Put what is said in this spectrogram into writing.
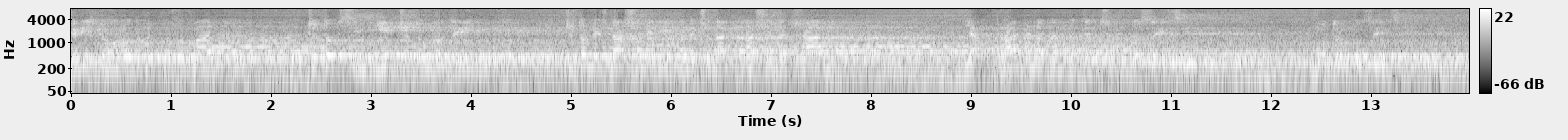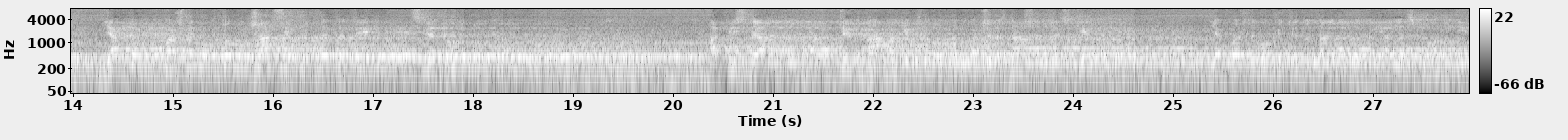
чи різного роду випробування, чи то в сім'ї, чи то в родині, чи то між нашими рідними, чи навіть в нашій державі, як правильно вибрати цю позицію, мудру позицію? Як то важливо в тому часі прикликати Святого Духа? А після тих нападів Святого Духа через наших близьких, як важливо піти до тайни покаяння сповіді,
